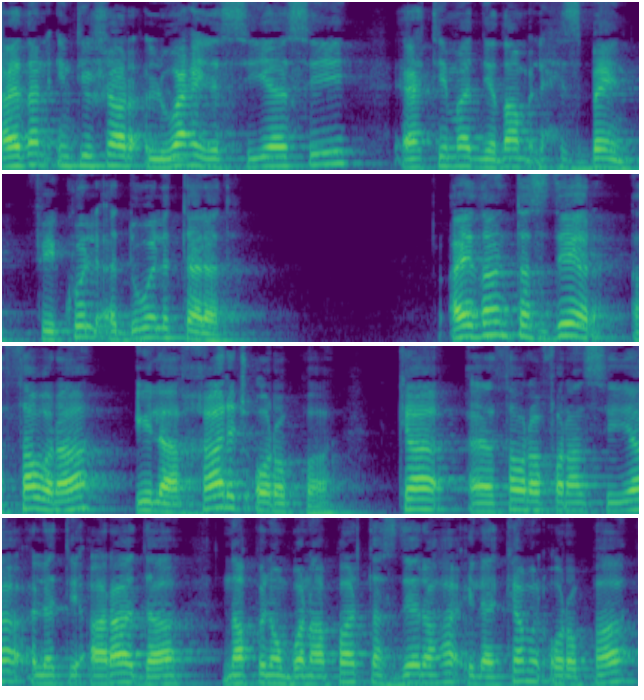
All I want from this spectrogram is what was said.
أيضا انتشار الوعي السياسي اعتماد نظام الحزبين في كل الدول الثلاثة. أيضا تصدير الثورة إلى خارج أوروبا كثورة فرنسية التي أراد نابليون بونابرت تصديرها إلى كامل أوروبا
